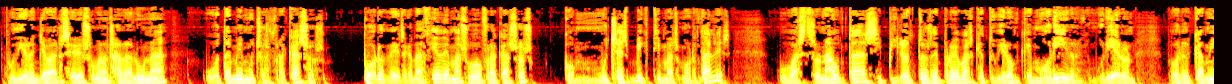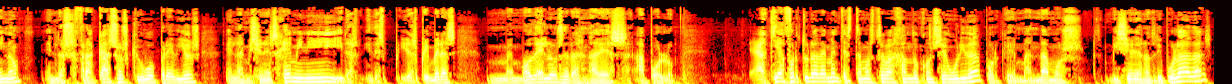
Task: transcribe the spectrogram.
pudieron llevar seres humanos a la Luna, hubo también muchos fracasos. Por desgracia, además, hubo fracasos con muchas víctimas mortales. Hubo astronautas y pilotos de pruebas que tuvieron que morir, que murieron por el camino en los fracasos que hubo previos en las misiones Gemini y las, y des- y las primeras mm, modelos de las naves Apolo. Aquí afortunadamente estamos trabajando con seguridad porque mandamos misiones no tripuladas,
